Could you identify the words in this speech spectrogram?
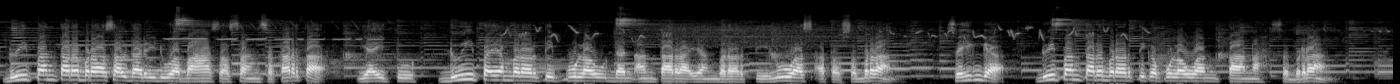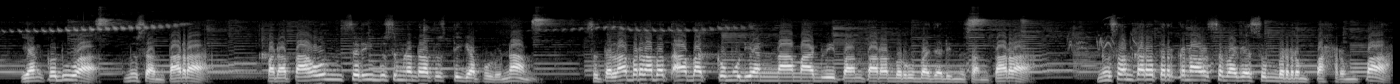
Dwi Pantara berasal dari dua bahasa Sanskerta, yaitu Dwipa yang berarti pulau dan antara yang berarti luas atau seberang. Sehingga Dwipantara berarti kepulauan tanah seberang. Yang kedua, Nusantara. Pada tahun 1936, setelah berabad-abad kemudian nama Dwipantara berubah jadi Nusantara. Nusantara terkenal sebagai sumber rempah-rempah.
